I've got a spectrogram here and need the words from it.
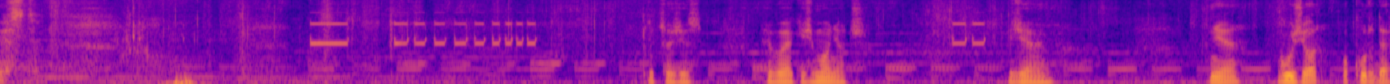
jest tu coś jest Chyba jakiś moniacz. Widziałem. Nie. Guzior. O kurde.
